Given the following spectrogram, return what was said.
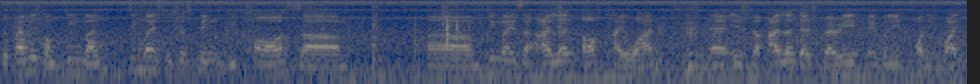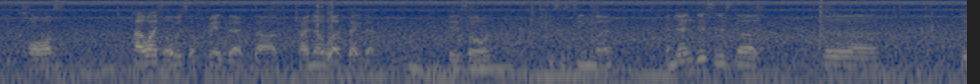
the family is from Jinmen. Jinmen is interesting because um, um, Jinmen is an island of Taiwan, and it's the island that's very heavily fortified because Taiwan is always afraid that uh, China will attack them. Okay, so this is Jinmen, and then this is the the the,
